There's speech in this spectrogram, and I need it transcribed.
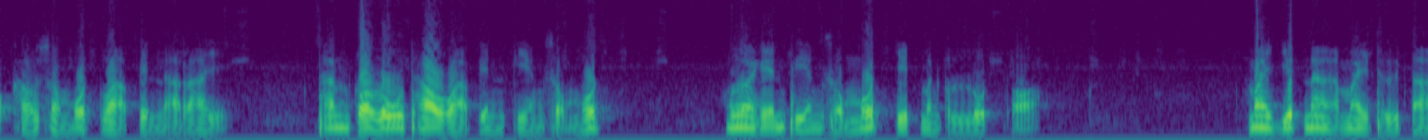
กเขาสมมติว่าเป็นอะไร ท่านก็รู้เท่าว่าเป็นเพียงสมมติ เมื่อเห็นเพียงสมมติจิตมันก็หลุดออก ไม่ยึดหน้าไม่ถือตา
